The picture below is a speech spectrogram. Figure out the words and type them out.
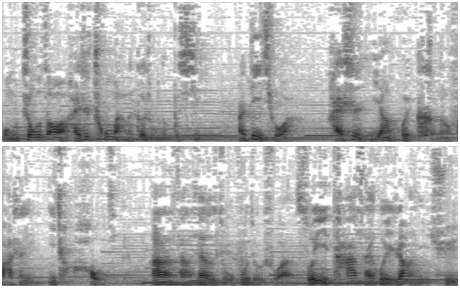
我们周遭啊还是充满了各种的不幸，而地球啊还是一样会可能发生一场浩劫。阿纳斯塔夏的祖父就说啊，所以他才会让你去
